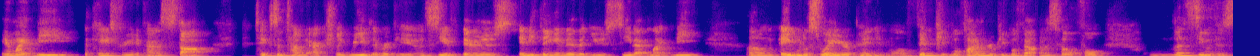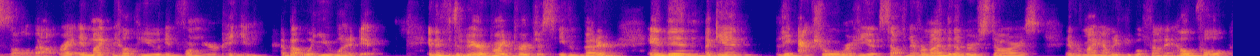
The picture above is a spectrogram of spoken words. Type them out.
it might be a case for you to kind of stop, take some time to actually read the review and see if there's anything in there that you see that might be um, able to sway your opinion. Well, if people, 500 people found this helpful, let's see what this is all about, right? It might help you inform your opinion about what you want to do. And if it's a verified purchase, even better. And then again, the actual review itself, never mind the number of stars, never mind how many people found it helpful,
